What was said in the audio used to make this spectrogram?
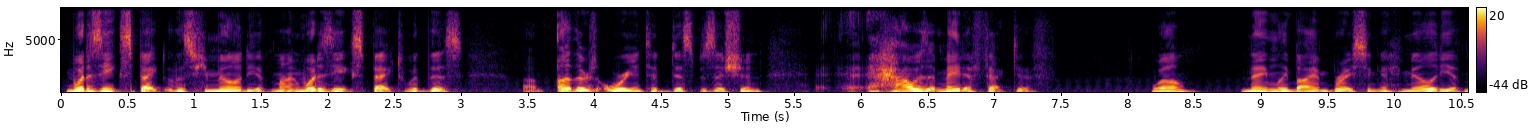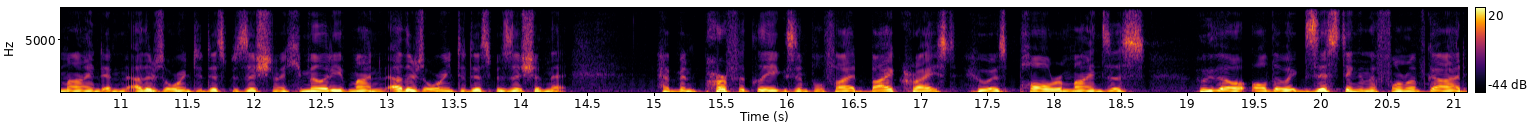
what does he expect with this humility of mind? What does he expect with this um, others oriented disposition? How is it made effective? Well, namely by embracing a humility of mind and others oriented disposition, a humility of mind and others oriented disposition that have been perfectly exemplified by Christ, who, as Paul reminds us, who, though, although existing in the form of God,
